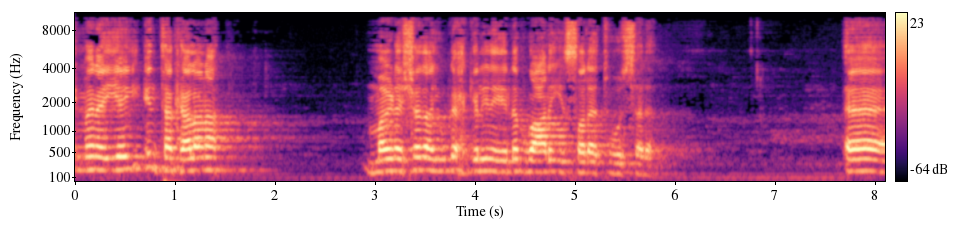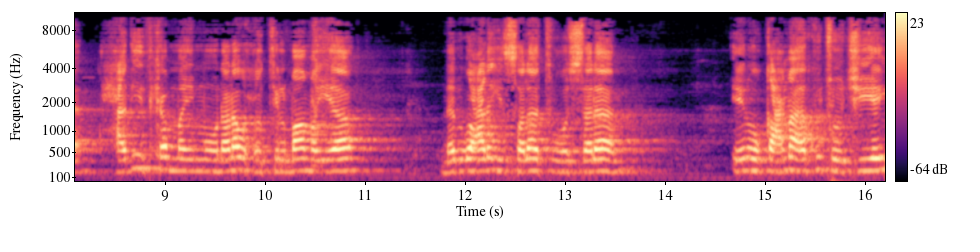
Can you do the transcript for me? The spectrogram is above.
imanayay inta kalena maydhashada ayuu dhex gelinaya nabigu calayhi salaatu wasalaam. Xadiidka maymuunana wuxuu tilmaamayaa nabigu calayhi salaatu wasalaam inuu qacmaha ku joojiyey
